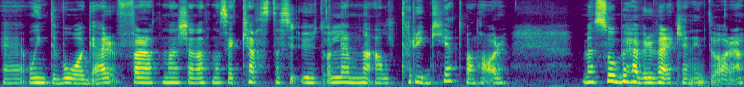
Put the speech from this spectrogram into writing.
eh, och inte vågar för att man känner att man ska kasta sig ut och lämna all trygghet man har. Men så behöver det verkligen inte vara.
